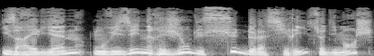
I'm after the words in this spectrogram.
israéliennes ont visé une région du sud de la Syrie ce dimanche.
